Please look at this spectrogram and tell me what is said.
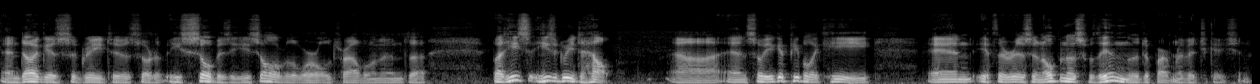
and Doug has agreed to sort of. He's so busy; he's all over the world traveling, and uh, but he's he's agreed to help, uh, and so you get people like he, and if there is an openness within the Department of Education,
